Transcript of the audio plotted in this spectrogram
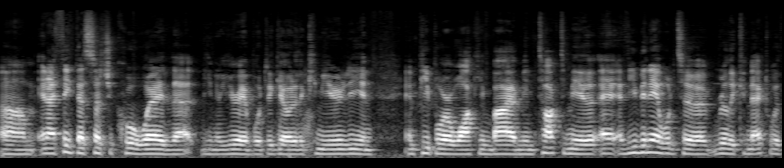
um, and I think that's such a cool way that you know you're able to go to the community and and people are walking by. I mean, talk to me. uh, Have you been able to really connect with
